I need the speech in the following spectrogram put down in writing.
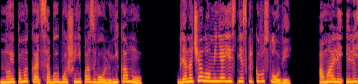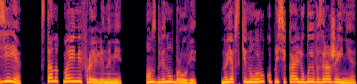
Но и помыкать собой больше не позволю никому. Для начала у меня есть несколько условий. Амалия и Лизея станут моими фрейлинами. Он сдвинул брови, но я вскинула руку, пресекая любые возражения.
